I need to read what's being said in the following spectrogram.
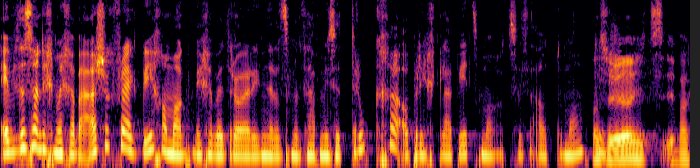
eben das habe ich mich eben auch schon gefragt. Ich mag mich eben daran erinnern, dass man das hat müssen drücken aber ich glaube, jetzt macht es das automatisch. Also ja, jetzt, wegen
